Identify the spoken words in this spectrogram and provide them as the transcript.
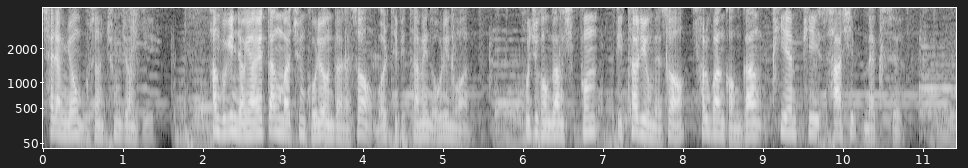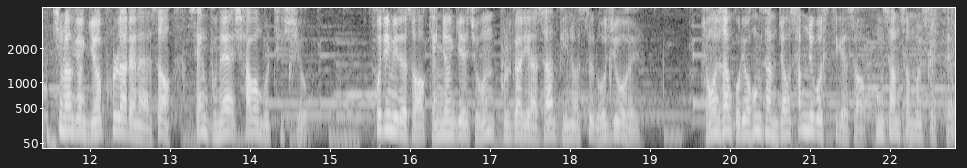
차량용 무선 충전기. 한국인 영양에 딱 맞춘 고려은단에서 멀티비타민 올인원. 호주 건강식품 비타리움에서 혈관 건강 PMP40 맥스. 친환경 기업 폴라레나에서 생분해 샤워 물티슈 코디밀에서 갱년기에 좋은 불가리아산 비너스 로즈 오일 정원삼 고려 홍삼정 365 스틱에서 홍삼 선물 세트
